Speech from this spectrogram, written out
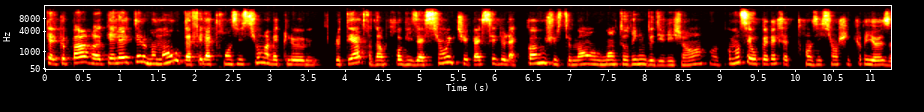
quelque part, euh, quel a été le moment où tu as fait la transition avec le, théâtre d'improvisation et que tu es passé de la com justement au mentoring de dirigeants? Comment s'est opérée cette transition Je suis curieuse?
